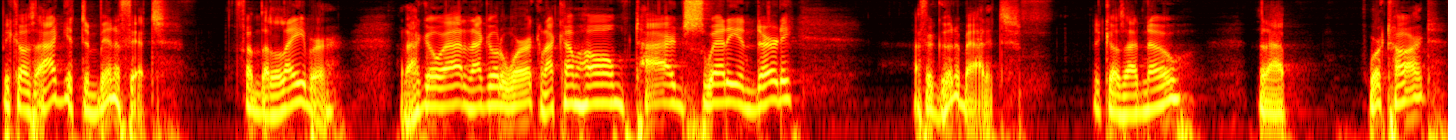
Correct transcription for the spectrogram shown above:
because I get to benefit from the labor. When I go out and I go to work and I come home tired, sweaty, and dirty, I feel good about it because I know that I worked hard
